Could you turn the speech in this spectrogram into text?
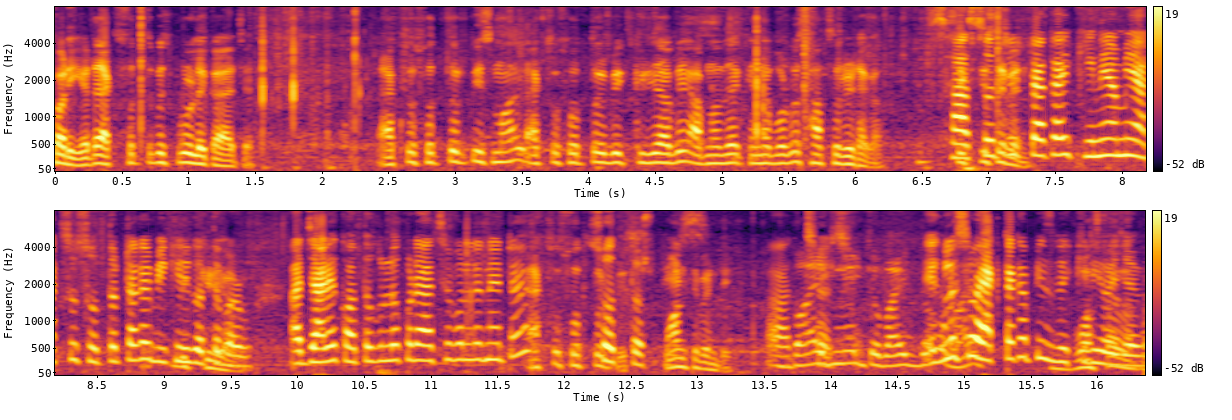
সরি এটা একশো সত্তর পিস পুরো লেখা আছে। একশো সত্তর পিস মাল একশো সত্তর বিক্রি হবে আপনাদের কেনা পড়বে সাতষট্টি টাকা। সাতষট্টি টাকায় কিনে আমি একশো সত্তর টাকায় বিক্রি করতে পারব। আর যারে কতগুলো করে আছে বললেন এটা? একশো সত্তর ওয়ান সেভেন্টি আচ্ছা আচ্ছা। এগুলো সব এক টাকা পিস বিক্রি হয়ে যাবে।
